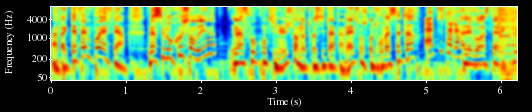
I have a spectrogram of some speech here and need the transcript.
impactfm.fr. Merci beaucoup Sandrine. L'info continue sur notre site internet. On se retrouve à 7h. À tout à l'heure. Allez vous rester avec nous.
